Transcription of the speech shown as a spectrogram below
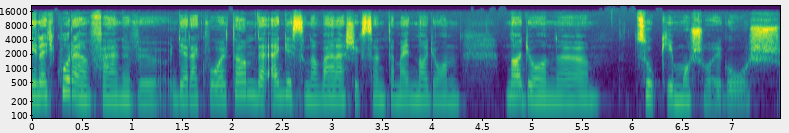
én egy korán felnövő gyerek voltam, de egészen a vállásig szerintem egy nagyon, nagyon cuki, mosolygós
